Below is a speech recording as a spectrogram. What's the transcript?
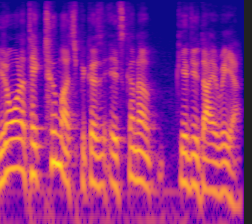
you don't want to take too much because it's going to give you diarrhea.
